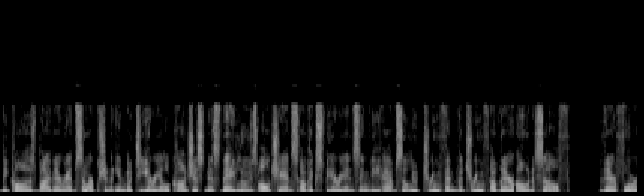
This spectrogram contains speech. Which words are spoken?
because by their absorption in material consciousness they lose all chance of experiencing the absolute truth and the truth of their own self. Therefore,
